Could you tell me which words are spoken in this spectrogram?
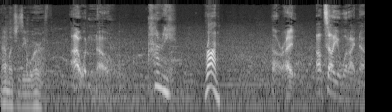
How much is he worth? I wouldn't know. Harry. Ron, All right, I'll tell you what I know.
